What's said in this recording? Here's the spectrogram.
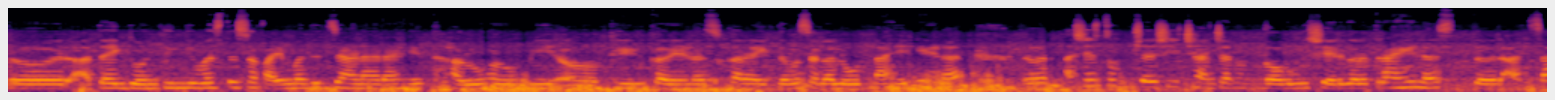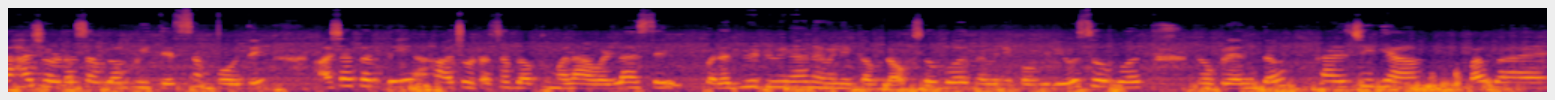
तर आता एक दोन तीन दिवस ते सफाईमध्येच जाणार आहेत. हळूहळू मी क्लीन करेनच कारण एकदम सगळा लोड नाही घेणार. तर असेच तुमच्याशी छान छान ब्लॉग मी शेअर करत राहीनच. तर आजचा हा छोटासा ब्लॉग मी इथेच संपवते. आशा करते हा छोटासा ब्लॉग तुम्हाला आवडला असेल. परत भेटूया नवीन एका ब्लॉगसोबत नवीन एका व्हिडिओसोबत तोपर्यंत काळजी घ्या. बाय बाय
